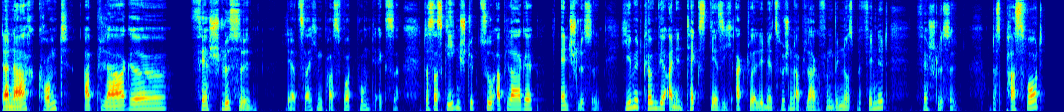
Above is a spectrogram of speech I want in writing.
Danach kommt Ablage verschlüsseln. Leerzeichen Passwort.exe. Das ist das Gegenstück zur Ablage entschlüsseln. Hiermit können wir einen Text, der sich aktuell in der Zwischenablage von Windows befindet, verschlüsseln. Und das Passwort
